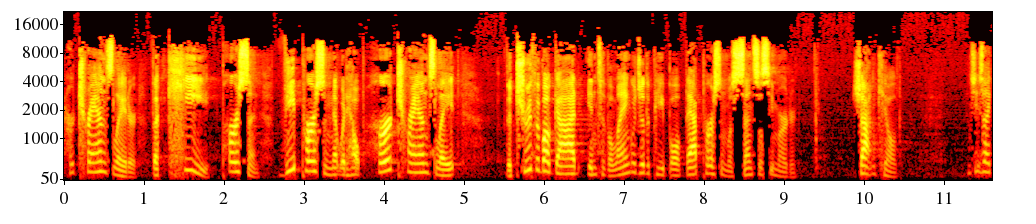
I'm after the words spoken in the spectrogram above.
her translator, the key person, the person that would help her translate the truth about God into the language of the people, that person was senselessly murdered, shot and killed. And she's like,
